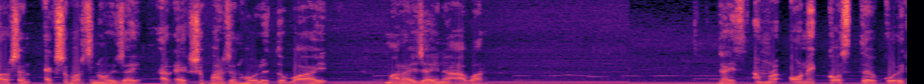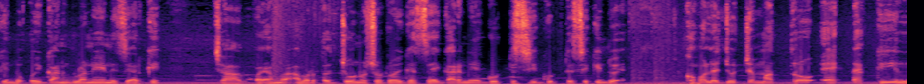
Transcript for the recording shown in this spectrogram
পার্সেন্ট একশো পার্সেন্ট হয়ে যায়। আর একশো পার্সেন্ট হলে তো ভাই, মারাই যায় না আবার। গাইস আমরা অনেক কষ্ট করে কিন্তু ওই গানগুলো নিয়ে এনেছি আর কি। যাক ভাই, আমরা আবার তো যৌন ছোট হয়ে গেছে, গাড়ি নিয়ে ঘুরতেছি ঘুরতেছি কিন্তু কপালে জুটছে মাত্র একটা কিল,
